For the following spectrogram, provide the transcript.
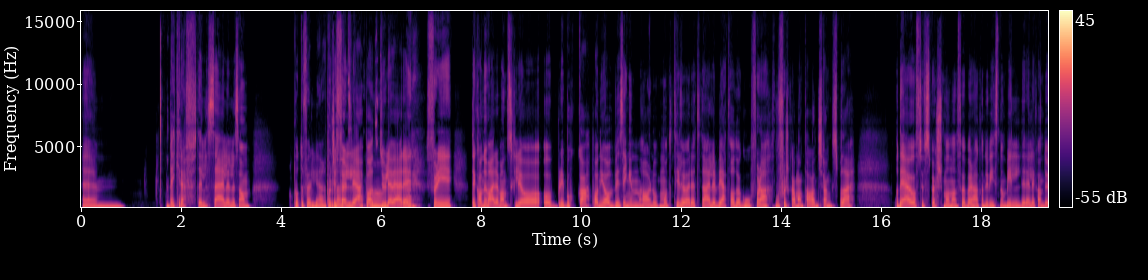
um, bekreftelse, eller liksom Portefølje. Portefølje på at mm. du leverer. Fordi det kan jo være vanskelig å, å bli booka på en jobb hvis ingen har noe på en måte tilhørighet til deg eller vet hva du er god for. da. Hvorfor skal man ta en sjanse på det? Og det er jo ofte spørsmål man får. Bare, kan du vise noen bilder, eller kan du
